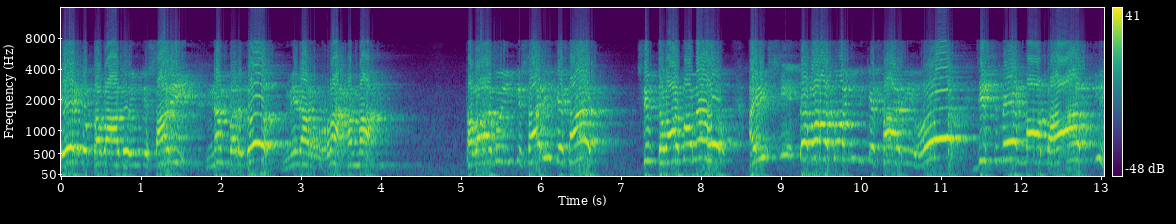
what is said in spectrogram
ایک تو تبادو انکساری، نمبر دو میرا رحمہ تبادو انکساری کے ساتھ صرف توادو نہ ہو، ایسی توادو انکساری ہو جس میں ماں باپ کی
